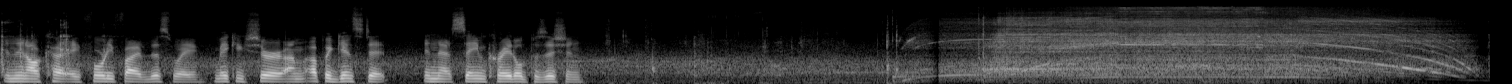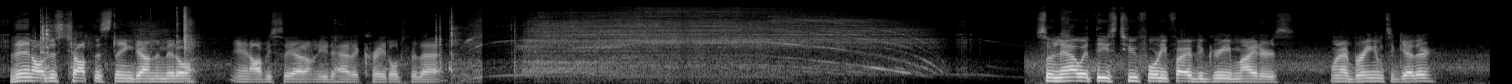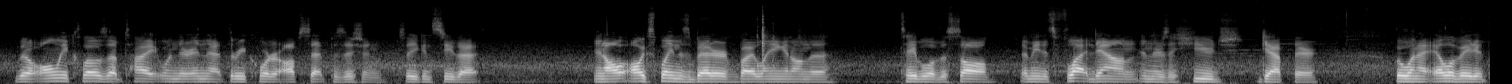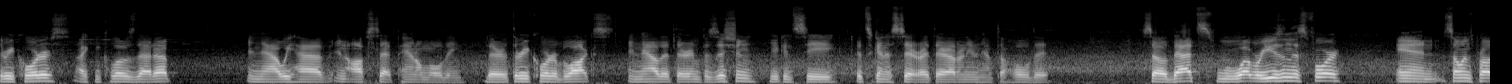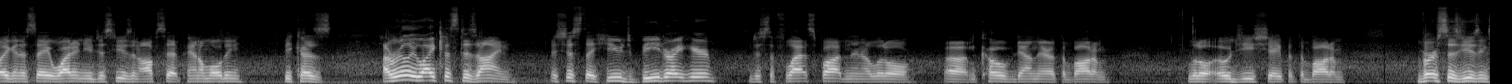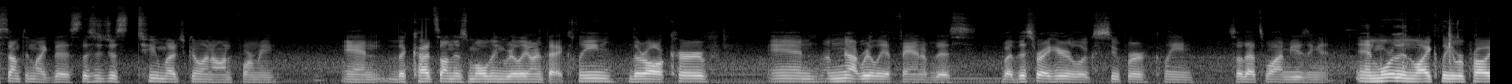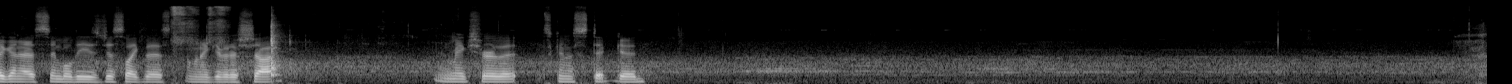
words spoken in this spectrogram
And then I'll cut a 45 this way, making sure I'm up against it in that same cradled position. Then I'll just chop this thing down the middle and obviously I don't need to have it cradled for that. So now with these 245 degree miters, when I bring them together, they'll only close up tight when they're in that three quarter offset position. So you can see that. And I'll, I'll explain this better by laying it on the table of the saw. I mean, it's flat down and there's a huge gap there. But when I elevate it three quarters, I can close that up and now we have an offset panel molding. They're three quarter blocks and now that they're in position, you can see it's gonna sit right there. I don't even have to hold it. So that's what we're using this for. And someone's probably gonna say, why didn't you just use an offset panel molding? Because I really like this design. It's just a huge bead right here, just a flat spot and then a little um, cove down there at the bottom, little ogee shape at the bottom versus using something like this. This is just too much going on for me. And the cuts on this molding really aren't that clean. They're all curved and I'm not really a fan of this, but this right here looks super clean. So that's why I'm using it. And more than likely, we're probably gonna assemble these just like this. I'm gonna give it a shot and make sure that it's gonna stick good.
